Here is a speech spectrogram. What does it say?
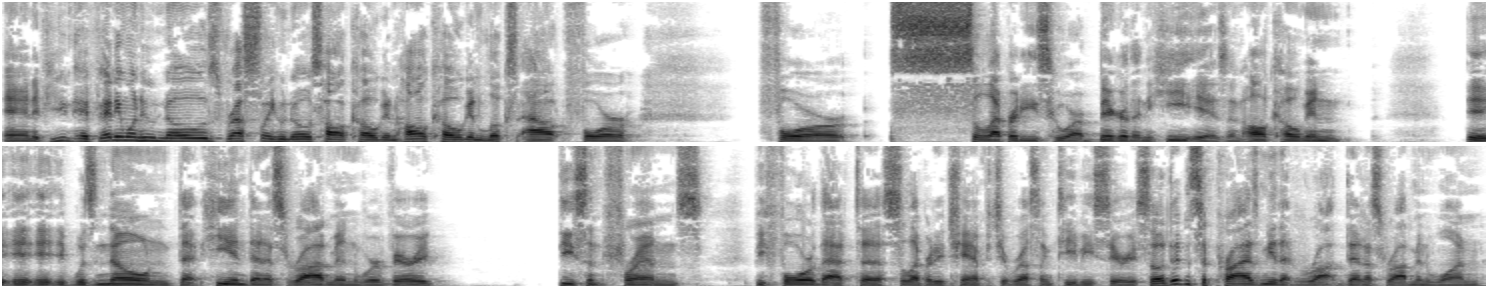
And if you, if anyone who knows wrestling, who knows Hulk Hogan, Hulk Hogan looks out for, for celebrities who are bigger than he is. And Hulk Hogan, it, it, it was known that he and Dennis Rodman were very decent friends before that uh, Celebrity Championship Wrestling TV series. So it didn't surprise me that Rod- Dennis Rodman won.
